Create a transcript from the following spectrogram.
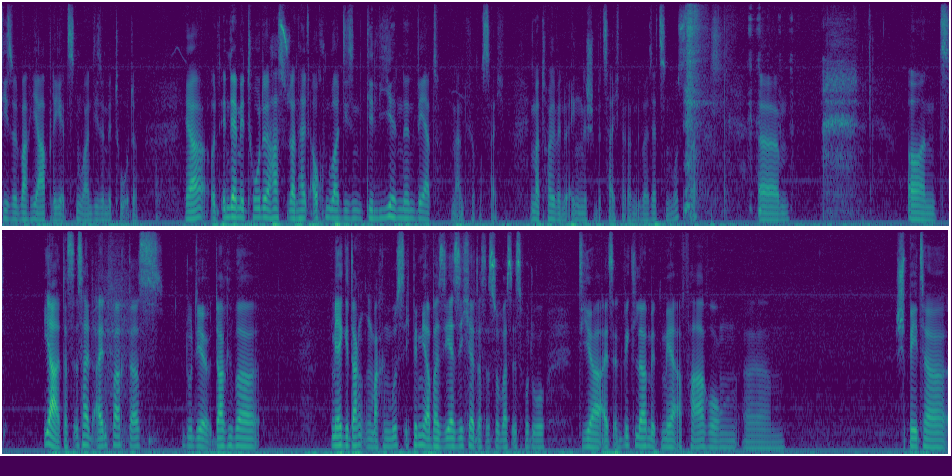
diese Variable jetzt nur an diese Methode. Ja, und in der Methode hast du dann halt auch nur diesen geliehenen Wert, in Anführungszeichen. Immer toll, wenn du englische Bezeichner dann übersetzen musst. Ne? ähm, und ja, das ist halt einfach, dass du dir darüber mehr Gedanken machen musst. Ich bin mir aber sehr sicher, dass es sowas ist, wo du dir als Entwickler mit mehr Erfahrung ähm, später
